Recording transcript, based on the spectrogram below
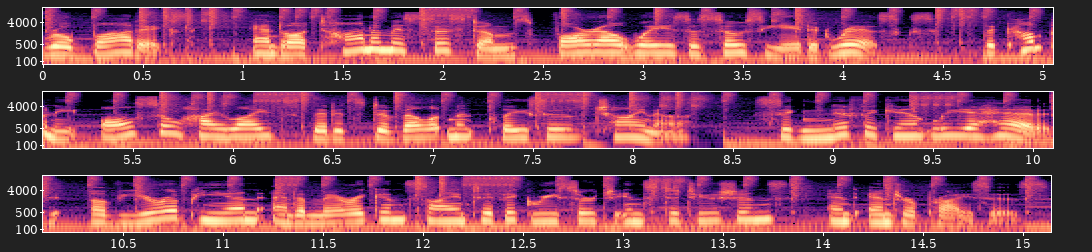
robotics, and autonomous systems far outweighs associated risks. The company also highlights that its development places China significantly ahead of European and American scientific research institutions and enterprises.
